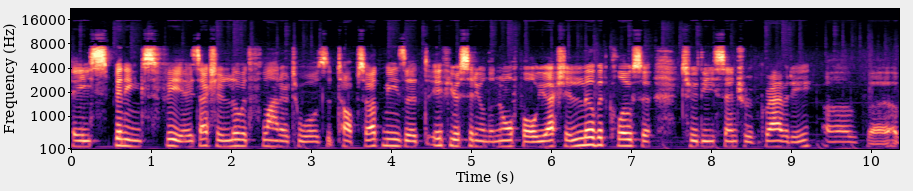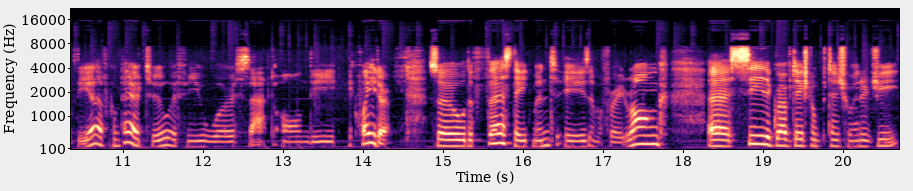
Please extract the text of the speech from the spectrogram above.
a spinning sphere, it's actually a little bit flatter towards the top. So that means that if you're sitting on the North Pole, you're actually a little bit closer to the center of gravity of, uh, of the Earth compared to if you were sat on the equator. So the first statement is, I'm afraid, wrong. Uh, C, the gravitational potential energy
